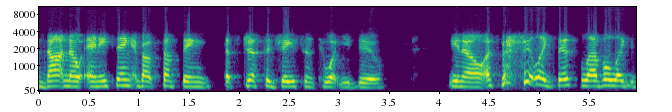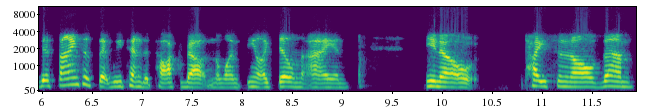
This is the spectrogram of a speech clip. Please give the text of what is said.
not know anything about something that's just adjacent to what you do. You know especially like this level like the scientists that we tend to talk about and the ones you know like bill nye and you know Tyson and all of them,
